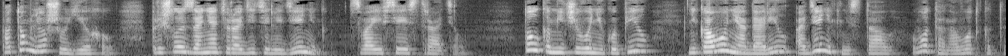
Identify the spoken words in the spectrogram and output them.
Потом Леша уехал. Пришлось занять у родителей денег, свои все истратил. Толком ничего не купил, никого не одарил, а денег не стало. Вот она, водка-то.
